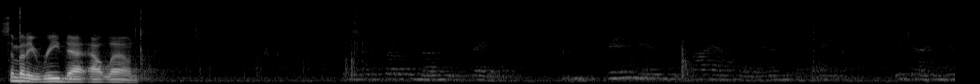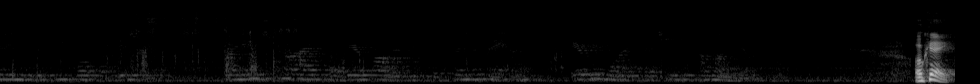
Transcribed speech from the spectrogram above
Somebody read that out loud. Okay,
